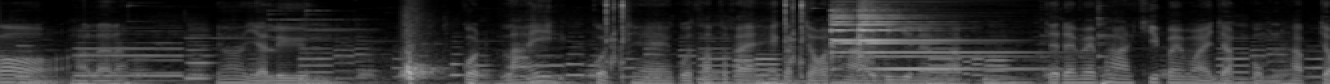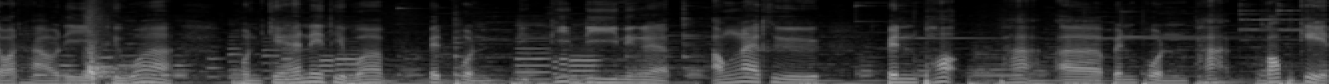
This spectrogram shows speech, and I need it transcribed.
ก็อะไรนะก็อย่าลืมกดไลค์ กดแชร์ กด subscribe ให้กับจอร์ดฮาวดีนะครับ จะได้ไม่พลาดคลิปใหม่ๆจากผมนะครับ จอร์ดฮาวดี ถือว่าผลแก๊สนี่ถือว่าเป็นผลที่ดีหนึ่งอะเอาง่ายคือเป็นเพราะพระเอ่อเป็นผลพระก๊อปเกรด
